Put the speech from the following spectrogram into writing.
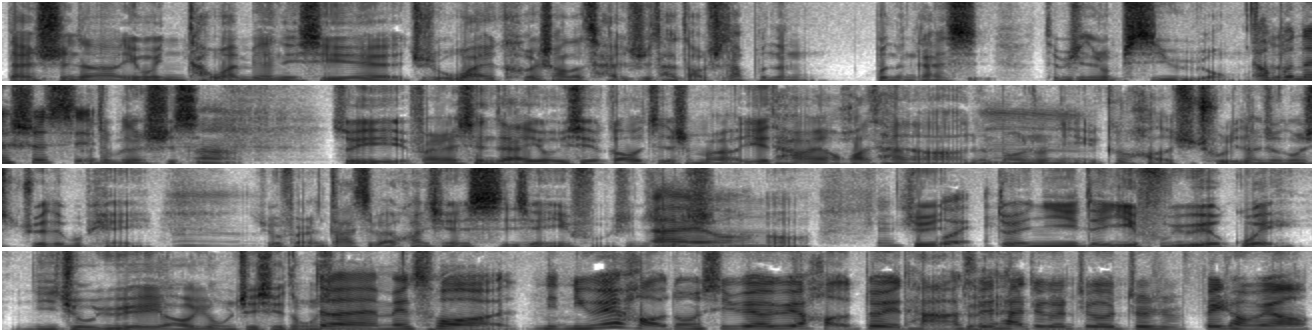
但是呢，因为你它外面的那些就是外壳上的材质，它导致它不能不能干洗，特别是那种皮羽绒，哦，不能湿洗就。不能湿洗。嗯，所以反正现在有一些高级的什么液态二氧化碳啊，能帮助你更好的去处理，但这个东西绝对不便宜。嗯，就反正大几百块钱洗一件衣服，甚至是啊、就是贵。对你的衣服越贵，你就越要用这些东西。对，没错，你你越好的东西，越越好的对它，对所以它这个这个就是非常非常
